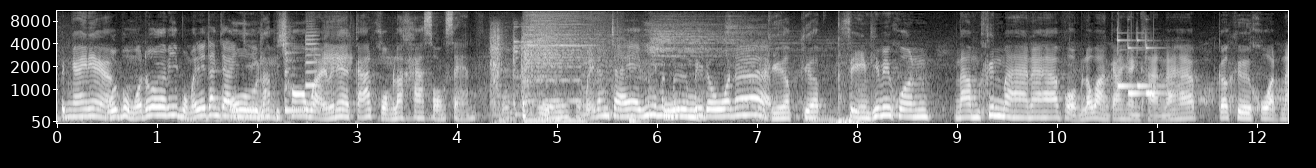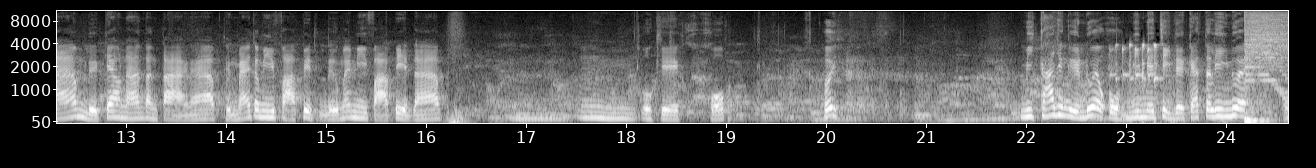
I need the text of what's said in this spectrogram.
เป็นไงเนี่ยโอ้ยผมขอโทษครับพี่ผมไม่ได้ตั้งใจจโอ้ริงรับผิดชอบไหวไหมเนี่ยการ์ดผมราคา 2 0 0 0 0นผมผมไม่ตั้งใจอะพี่มันมือไม่โดนนะเกือบเกือบสิ่งที่ไม่ควรนำขึ้นมานะครับผมระหว่างการแข่งขันนะครับ ก็คือขวดน้ำหรือแก้วน้ำต่างๆนะครับ ถึงแม้จะมีฝาปิดหรือไม่มีฝาปิดนะครับอืมโอเคครบเฮ้ยมีการ์ดอย่างอื่นด้วยโอ้โหมีเมจิกเดอะแกตเตอริงด้วยโอ้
